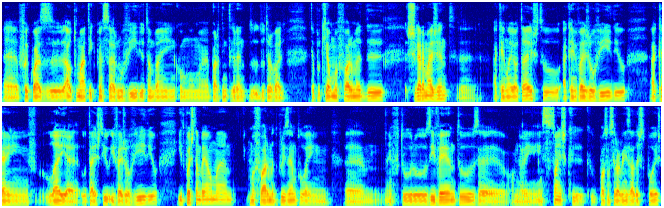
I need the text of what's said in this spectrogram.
uh, foi quase automático pensar no vídeo também como uma parte integrante do, do, trabalho. Até porque é uma forma de chegar a mais gente. Uh, há quem leia o texto, há quem veja o vídeo, há quem leia o texto e, e veja o vídeo, e depois também há uma, uma forma de, por exemplo, em em futuros eventos, eh, ou melhor, em, em sessões que, que, possam ser organizadas depois,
